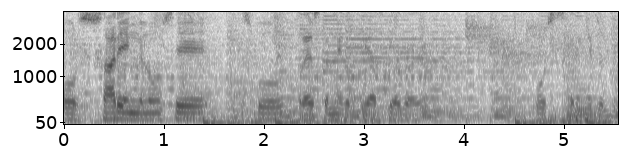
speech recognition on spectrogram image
और सारे एंगलों से इसको ट्रेस करने का प्रयास किया जाएगा कोशिश करेंगे जल्दी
